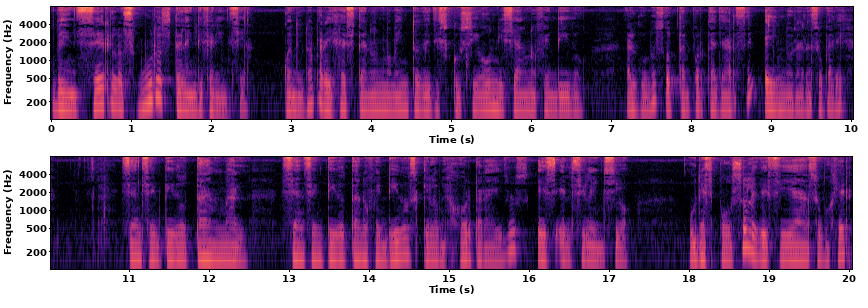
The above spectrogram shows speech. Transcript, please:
Vencer los muros de la indiferencia. Cuando una pareja está en un momento de discusión y se han ofendido, algunos optan por callarse e ignorar a su pareja. Se han sentido tan mal, se han sentido tan ofendidos que lo mejor para ellos es el silencio. Un esposo le decía a su mujer,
